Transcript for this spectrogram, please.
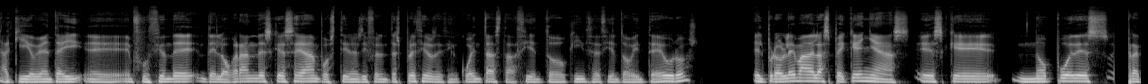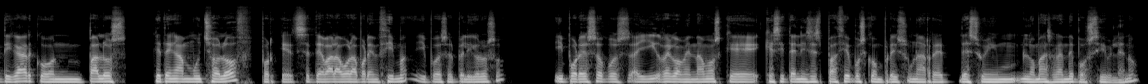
Aquí, obviamente, hay, eh, en función de, lo grandes que sean, pues tienes diferentes precios de 50 hasta 115, 120 euros. El problema de las pequeñas es que no puedes practicar con palos que tengan mucho loft porque se te va la bola por encima y puede ser peligroso. Y por eso, pues ahí recomendamos que, que si tenéis espacio, pues compréis una red de swing lo más grande posible, ¿no?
